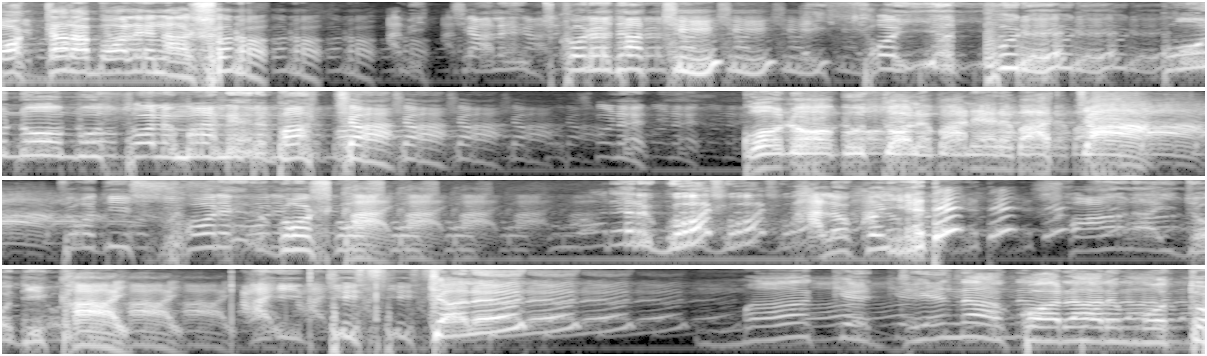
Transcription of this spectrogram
বক্তারা বলে না, শোনো। চ্যালেঞ্জ করে যাচ্ছি এই সৈয়দপুরে কোন মুসলমানের বাচ্চা কোন মুসলমানের বাচ্চা যদি সরের গোশ খায় সরের গোশ ভালো করে সরাই যদি খায় আই দিস চলে মাকে জেনা করার মতো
